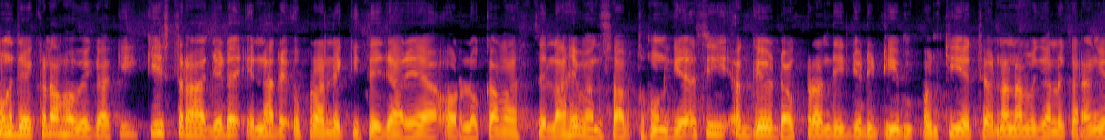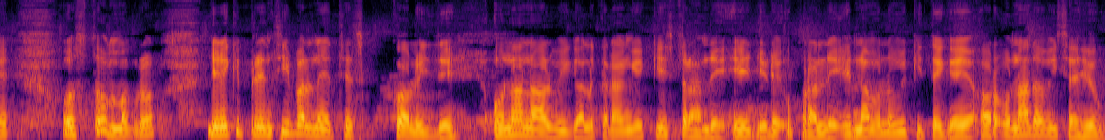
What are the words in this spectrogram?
ਹੁਣ ਦੇਖਣਾ ਹੋਵੇਗਾ ਕਿ ਕਿਸ ਤਰ੍ਹਾਂ ਜਿਹੜੇ ਇਹਨਾਂ ਦੇ ਉਪਰਾਲੇ ਕੀਤੇ ਜਾ ਰਹੇ ਆ ਔਰ ਲੋਕਾਂ ਵਾਸਤੇ ਲਾਹੇਵੰਦ ਸਾਬਤ ਹੋਣਗੇ। ਅਸੀਂ ਅੱਗੇ ਡਾਕਟਰਾਂ ਦੀ ਜਿਹੜੀ ਟੀਮ ਪਹੁੰਚੀ ਹੈ ਇੱਥੇ, ਉਹਨਾਂ ਨਾਲ ਵੀ ਗੱਲ ਕਰਾਂਗੇ। ਉਸ ਤੋਂ ਮਗਰੋਂ ਜਿਹੜੇ ਕਿ ਪ੍ਰਿੰਸੀਪਲ ਨੇ ਇੱਥੇ ਕਾਲਜ ਦੇ, ਉਹਨਾਂ ਨਾਲ ਵੀ ਗੱਲ ਕਰਾਂਗੇ, ਕਿਸ ਤਰ੍ਹਾਂ ਦੇ ਇਹ ਜਿਹੜੇ ਉਪਰਾਲੇ ਇਹਨਾਂ ਵੱਲੋਂ ਵੀ ਕੀਤੇ ਗਏ ਔਰ ਉਹਨਾਂ ਦਾ ਵੀ ਸਹਿਯੋਗ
